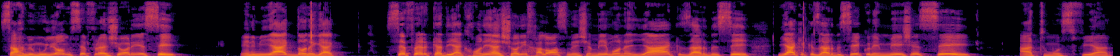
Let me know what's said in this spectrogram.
سهم مولی هم صفر اشاری سه. یعنی یک دانه یک. صفر که یک خانه اشاری خلاص میشه. میمانه یک ضرب سه. یکی که ضرب سه کنیم میشه سه اتمسفر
